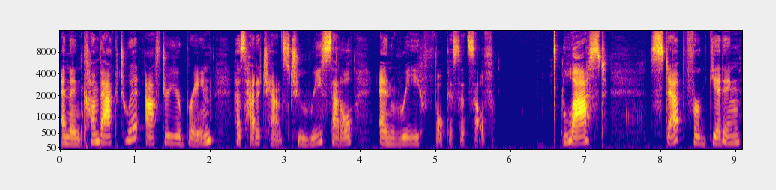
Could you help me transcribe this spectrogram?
and then come back to it after your brain has had a chance to resettle and refocus itself. Last step for getting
